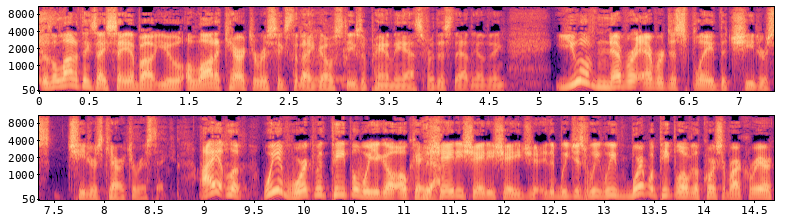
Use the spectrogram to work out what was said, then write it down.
There's a lot of things I say about you. A lot of characteristics that I go, Steve's a pain in the ass for this, that, and the other thing. You have never ever displayed the cheaters cheaters characteristic. I have look. We have worked with people where you go, okay, Yeah. shady, shady, shady. We just we we've worked with people over the course of our career.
